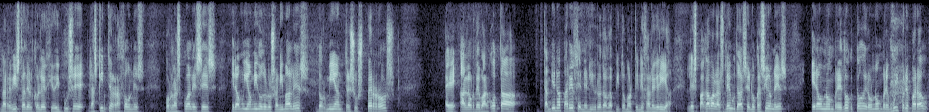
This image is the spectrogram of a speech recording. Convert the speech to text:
la revista del colegio, y puse las 15 razones por las cuales es, era muy amigo de los animales, dormía entre sus perros, eh, a los de Bargota también aparece en el libro de Agapito Martínez Alegría, les pagaba las deudas en ocasiones, era un hombre docto, era un hombre muy preparado,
